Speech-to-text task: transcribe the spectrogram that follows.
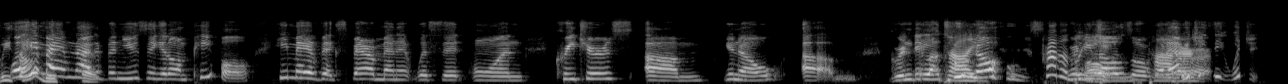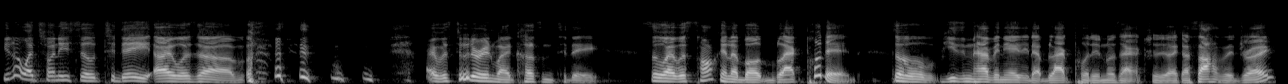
we Well, saw he may this have not spell- have been using it on people. He may have experimented with it on creatures. Um, you know, um, Grindylows. Who knows? probably Grindylows James or Potter. Which whatever. is the, which you know what's funny? So today I was um I was tutoring my cousin today. So I was talking about black pudding. So he didn't have any idea that black pudding was actually like a sausage, right?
